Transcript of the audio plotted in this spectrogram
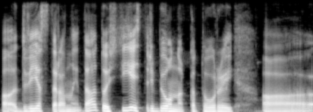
э, две стороны, да, то есть есть ребенок, который э,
